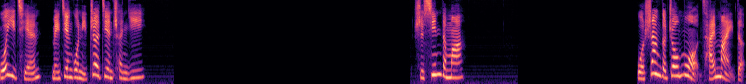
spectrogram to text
我以前没见过你这件衬衣。是新的吗？我上个周末才买的，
